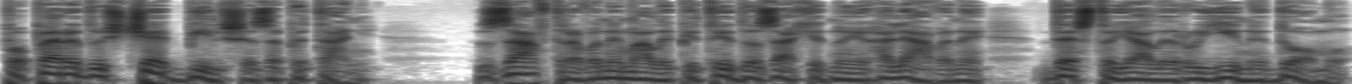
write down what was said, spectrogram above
Попереду ще більше запитань. Завтра вони мали піти до західної галявини, де стояли руїни дому,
